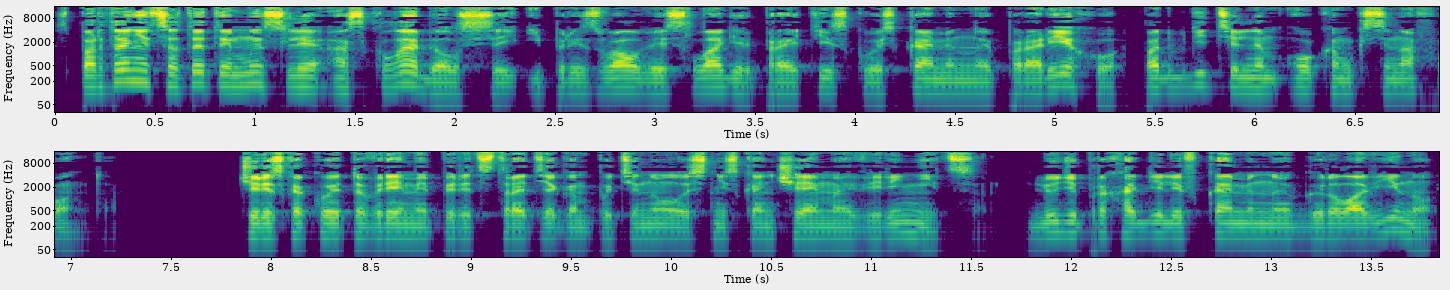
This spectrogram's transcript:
Спартанец от этой мысли осклабился и призвал весь лагерь пройти сквозь каменную прореху под бдительным оком ксенофонта. Через какое-то время перед стратегом потянулась нескончаемая вереница. Люди проходили в каменную горловину,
